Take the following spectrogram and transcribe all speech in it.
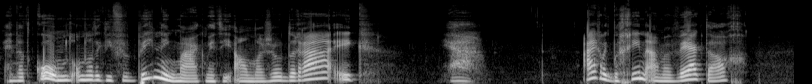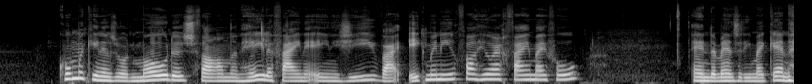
En dat komt omdat ik die verbinding maak met die ander. Zodra ik, ja, eigenlijk begin aan mijn werkdag, kom ik in een soort modus van een hele fijne energie, waar ik me in ieder geval heel erg fijn bij voel. En de mensen die mij kennen,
